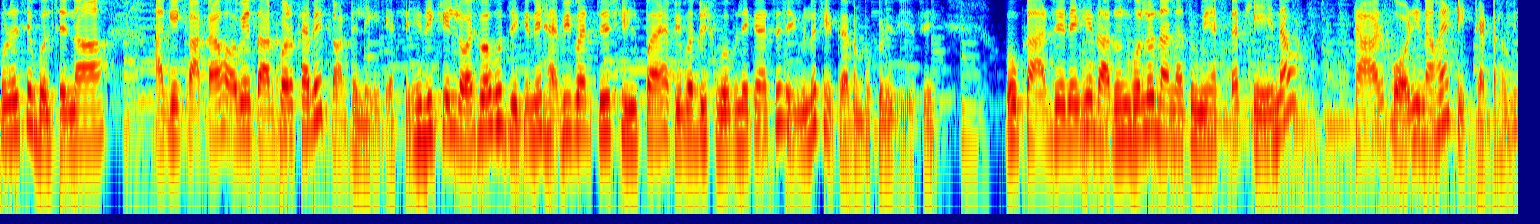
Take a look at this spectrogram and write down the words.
করেছে বলছে না আগে কাটা হবে তারপর খাবে। কাঁদতে লেগে গেছে। এদিকে লয়বাবু যেখানে happy birthday Shilpa happy birthday Shubham লেখা আছে সেগুলো খেতে আরম্ভ করে দিয়েছে। ও কাজে রেখে দাদুন বলল না না তুমি একটা খেয়ে নাও তারপরই না হয় কেক কাটা হবে।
